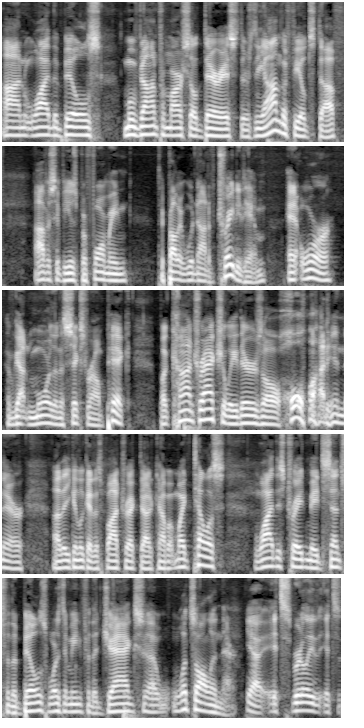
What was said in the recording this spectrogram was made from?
on why the Bills moved on from Marcell Dareus. There's the on the field stuff. Obviously, if he was performing, they probably would not have traded him, and or have gotten more than a sixth round pick. But contractually, there's a whole lot in there uh, that you can look at at spotrac.com. But Mike, tell us why this trade made sense for the Bills. What does it mean for the Jags? Uh, what's all in there? Yeah, it's really it's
